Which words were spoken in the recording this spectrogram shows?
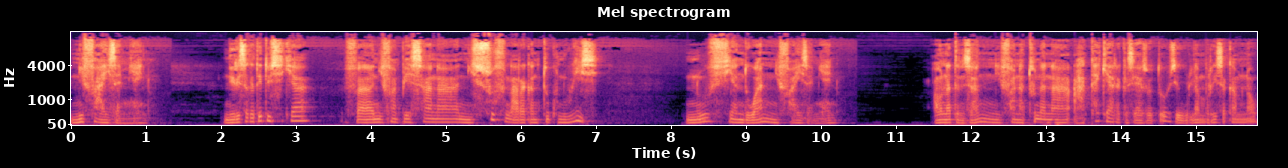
ny fahaiza-mihaino. Niresaka teto isika fa ny fampiasana ny sofina araka ny tokony ho izy no fiandohan'ny fahaiza-mihaino. Ao anatin'izany ny fanatonana akaiky araka izay azo atao izay olona miresaka aminao.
